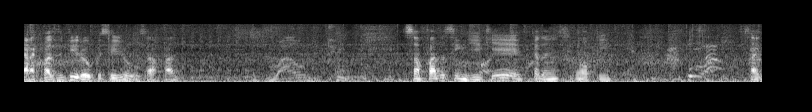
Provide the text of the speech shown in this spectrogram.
Cara quase virou com esse jogo, safado. Safado assim, de que fica dando esse golpinho. Sai.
